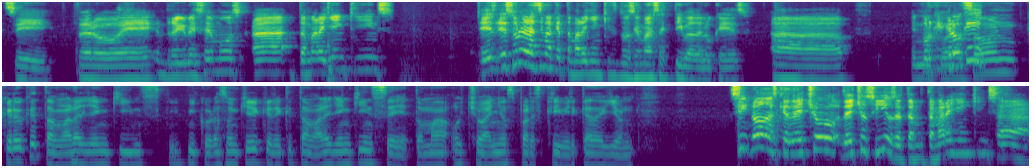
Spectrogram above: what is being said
Sí, pero eh, regresemos a Tamara Jenkins. Es, es una lástima que Tamara Jenkins no sea más activa de lo que es. Ah, En Porque mi creo que- corazón, creo que Tamara Jenkins, mi corazón quiere creer que Tamara Jenkins se toma ocho años para escribir cada guion. sí, no, es que de hecho, de hecho sí, o sea, Tam- Tamara Jenkins ha,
